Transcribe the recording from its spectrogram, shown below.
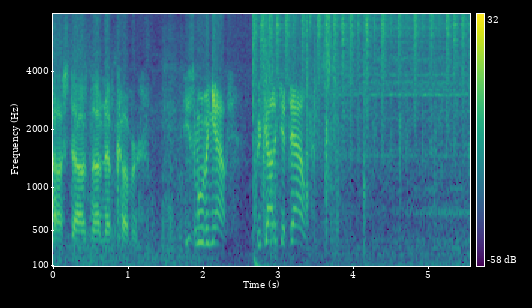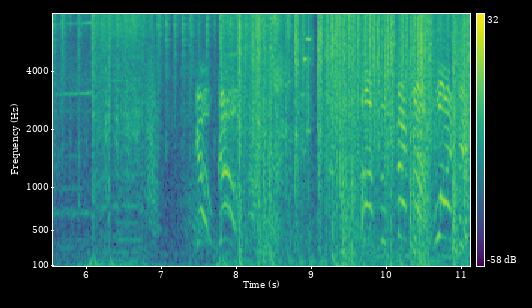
Hostiles, not enough cover. He's moving out. We gotta get down. Go, go! Hostiles back up! Watch it!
